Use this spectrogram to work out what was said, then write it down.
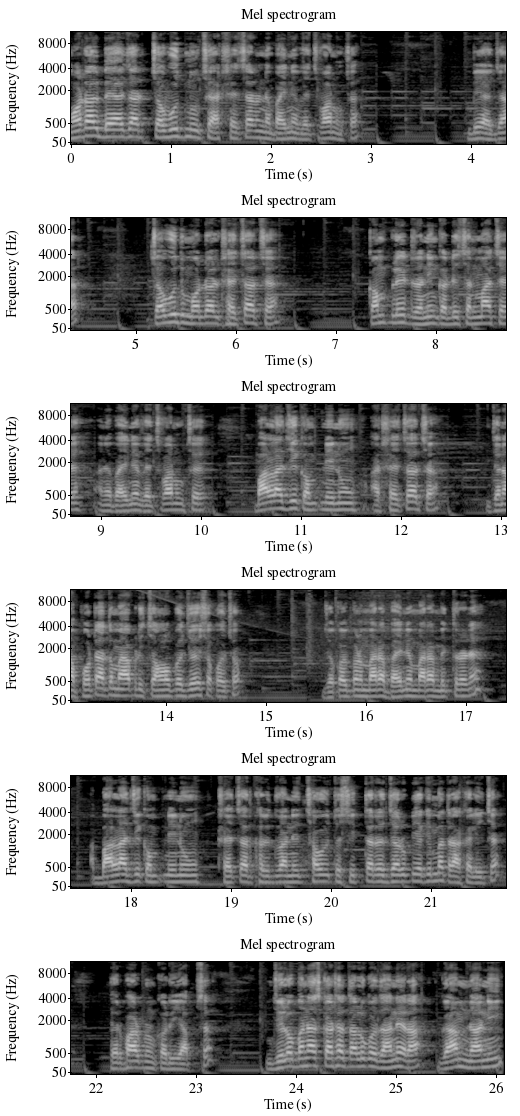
મોડલ બે હજાર ચૌદનું છે આ ટ્રેચર અને ભાઈને વેચવાનું છે. બે હજાર ચૌદ મોડલ ટ્રેચર છે. કમ્પ્લીટ રનિંગ કન્ડિશનમાં છે અને ભાઈને વેચવાનું છે. બાલાજી કંપનીનું આ ટ્રેચર છે. જેના ફોટા તમે આપણી ચેનલ પર જોઈ શકો છો. જો કોઈ પણ મારા ભાઈને, મારા મિત્રને આ બાલાજી કંપનીનું થ્રેચર ખરીદવાની ઈચ્છા હોય તો સિત્તેર હજાર રૂપિયા કિંમત રાખેલી છે. ફેરફાર પણ કરી આપશે. જિલ્લો બનાસકાંઠા તાલુકો ધાનેરા, ગામ નાની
